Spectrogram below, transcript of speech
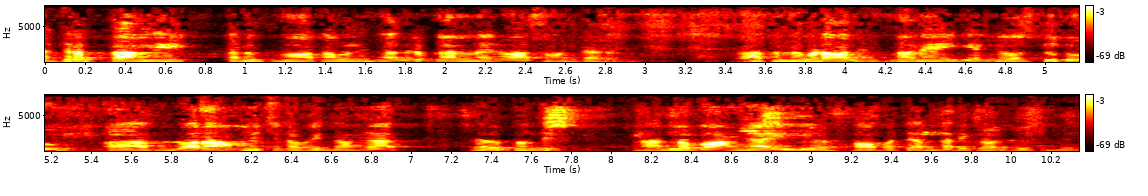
అద్రప్ కాలనీ తణుకు సంబంధించిన అద్రప్ కాలనీ నివాసం ఉంటాడు. అతను కూడా వాళ్ళ ఇంట్లోనే ఎన్ని వస్తువులు అతని ద్వారా అమ్మించడం ఈ విధంగా జరుగుతుంది. దాంట్లో భాగంగా ఈ ప్రాపర్టీ అంతా రికవర్ చేసింది.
